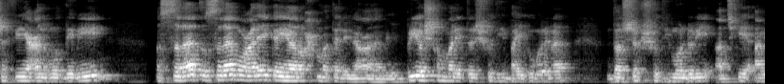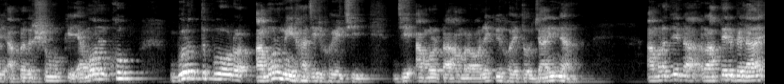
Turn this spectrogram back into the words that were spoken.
শফিআল মুযনিবিন আসসালাতু আসসালামু আলাইকা ইয়া রাহমাতাল লিল আলামিন। প্রিয় সম্মানিত সুধী ভাই বোনেরা, দর্শক সুধী মণ্ডলী, আজকে আমি আপনাদের সম্মুখে এমন খুব গুরুত্বপূর্ণ আমল নিয়ে হাজির হয়েছি। যে আমলটা আমরা অনেকেই হয়তো জানি না। আমরা যে রাতের বেলায়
